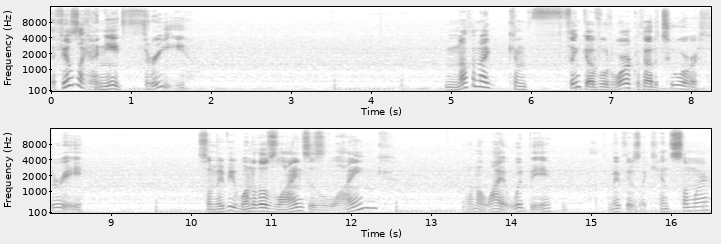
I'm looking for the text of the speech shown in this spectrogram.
It feels like I need three. Nothing I can think of would work without a two or a three. So maybe one of those lines is lying? I don't know why it would be. Maybe there's like hints somewhere.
